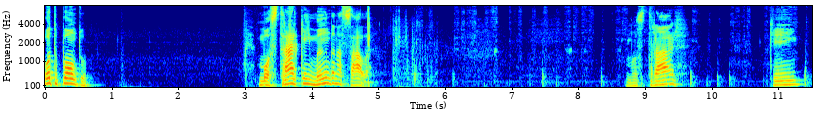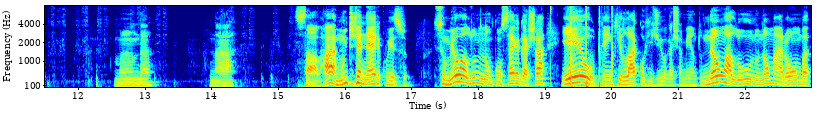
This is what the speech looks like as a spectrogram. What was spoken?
Outro ponto. Mostrar quem manda na sala. Mostrar quem manda na sala. Ah, é muito genérico isso. Se o meu aluno não consegue agachar, eu tenho que ir lá corrigir o agachamento. Não aluno, não maromba,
